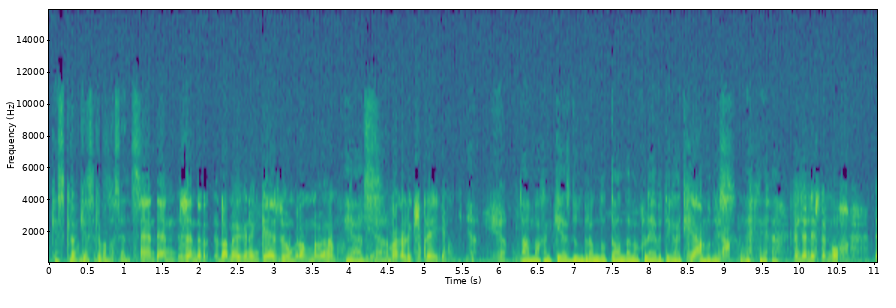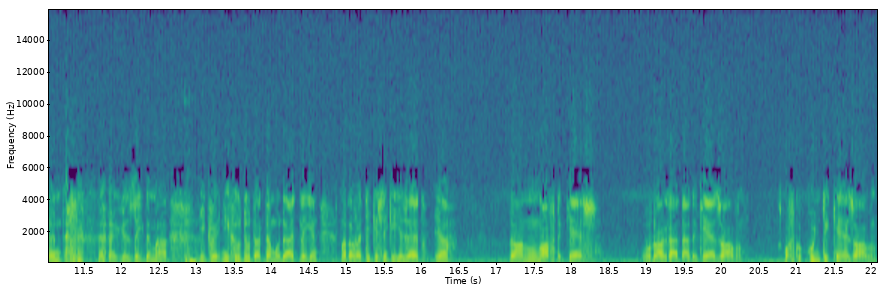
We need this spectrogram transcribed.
Dat van de kistje van sens. de sens. En dan zender, dat mogen een keis doen branden, hè? Ja, Ja. Van geluk spreken. ja. Ja. Nou mag een keis doen branden tot aan dat nog lijvig uitgekomen Ja, is. Ja. En dan is er nog een gezegde, maar ik weet niet goed hoe dat ik dat moet uitleggen. Maar dat werd ik eens een keer gezegd, ja. Dan af de keis. Of dan gaat hij de keisavond. Of gekoend de keisavond.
